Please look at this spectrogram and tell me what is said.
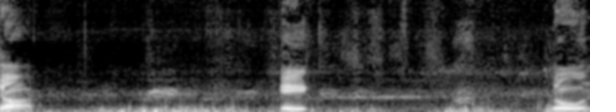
चार एक दोन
